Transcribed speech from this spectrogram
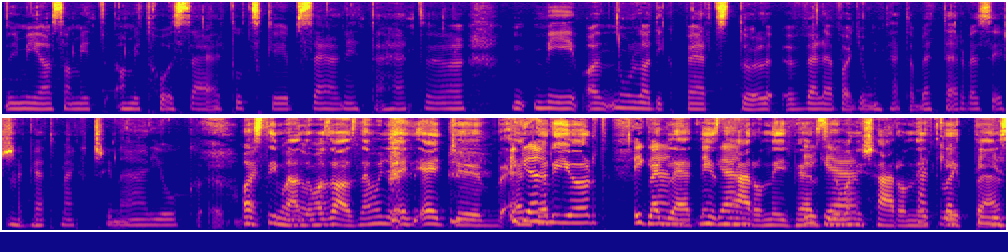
hogy mi az, amit, amit hozzá el tudsz képzelni. Tehát mi a nulladik perctől vele vagyunk, tehát a betervezéseket uh-huh. megcsináljuk. Azt imádom, az az, nem, hogy egy, egy interiört meg lehet nézni három-négy verzióban is három-négy hát képpel. Vagy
